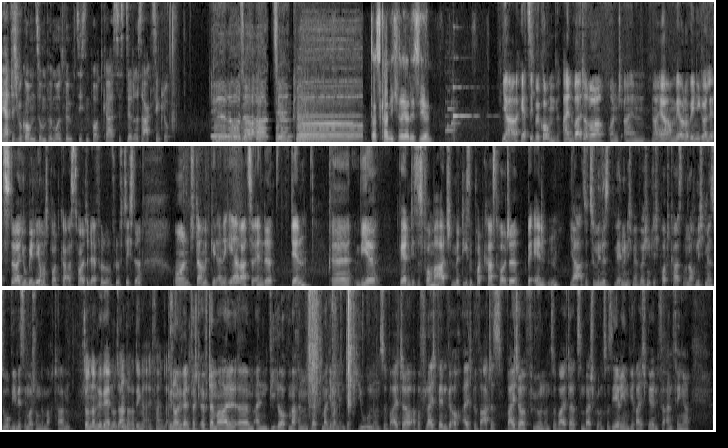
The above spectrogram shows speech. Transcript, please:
Herzlich willkommen zum 55. Podcast des Dirloser Aktienclub. Dirloser Aktienclub. Das kann ich realisieren. Ja, herzlich willkommen. Ein weiterer und ein, naja, mehr oder weniger letzter Jubiläumspodcast. Heute der 55. Und damit geht eine Ära zu Ende, denn äh, wir werden dieses Format mit diesem Podcast heute beenden. Ja, also zumindest werden wir nicht mehr wöchentlich podcasten und auch nicht mehr so, wie wir es immer schon gemacht haben. Sondern wir werden uns andere Dinge einfallen lassen. Genau, wir werden vielleicht öfter mal ähm, einen Vlog machen, vielleicht mal jemanden interviewen und so weiter. Aber vielleicht werden wir auch altbewahrtes weiterführen und so weiter. Zum Beispiel unsere Serien wie Reich werden für Anfänger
